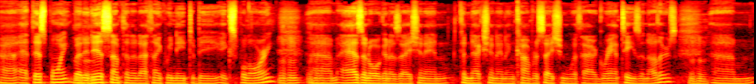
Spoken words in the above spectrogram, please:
uh, at this point, but mm-hmm. it is something that I think we need to be exploring mm-hmm. Mm-hmm. Um, as an organization and connection and in conversation with our grantees and others, mm-hmm. um,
